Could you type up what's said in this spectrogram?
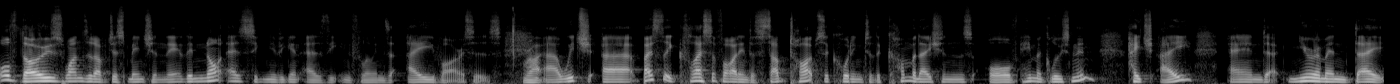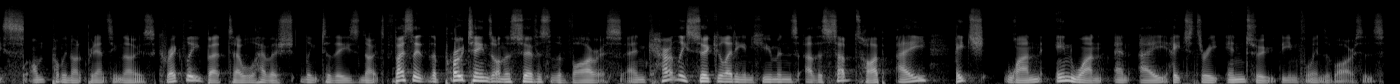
of those ones that I've just mentioned there, they're not as significant as the influenza A viruses, Right. uh, which are basically classified into subtypes according to the combinations of hemagglutinin, HA, and neuromanidase. I'm probably not pronouncing those correctly, but uh, we'll have a sh- link to these notes. Basically, the proteins on the surface of the virus, and currently circulating in humans are the subtype A, H1N1 and AH3N2, the influenza viruses.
